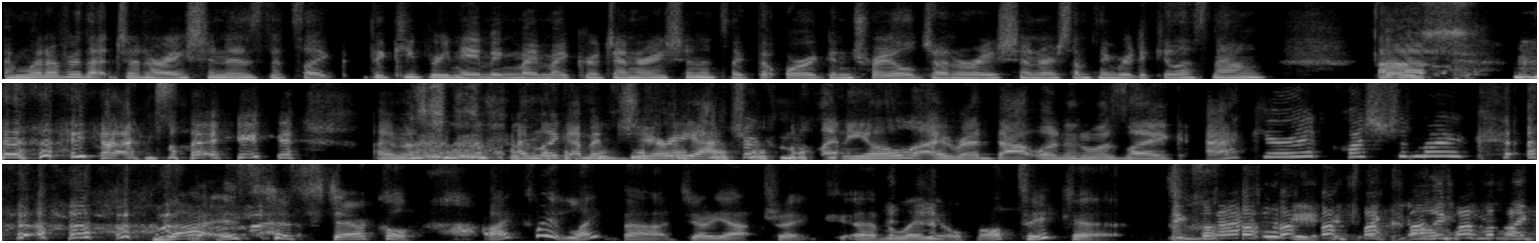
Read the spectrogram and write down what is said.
and whatever that generation is that's like they keep renaming my micro generation. It's like the oregon trail generation or something ridiculous now. Um, yeah it's like i'm a, i'm like i'm a geriatric millennial. I read that one and was like accurate? question mark. That is hysterical. I quite like that geriatric uh, millennial. I'll take it exactly. It's like calling someone like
